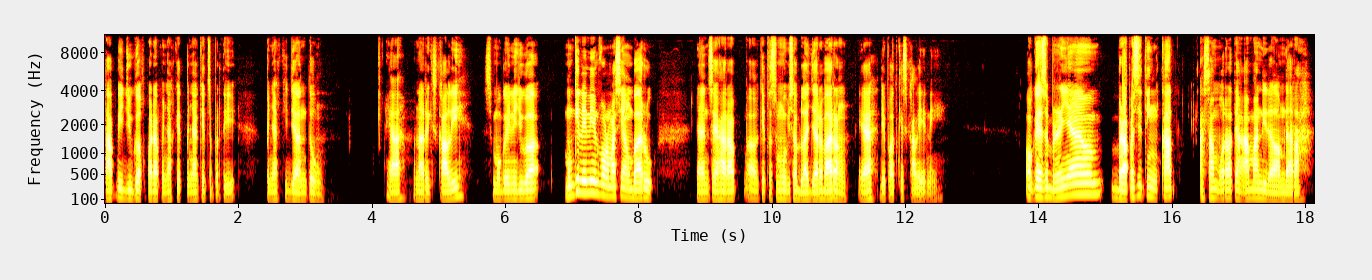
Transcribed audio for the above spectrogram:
tapi juga kepada penyakit-penyakit seperti penyakit jantung. Ya, menarik sekali. Semoga ini juga Mungkin ini informasi yang baru dan saya harap uh, kita semua bisa belajar bareng ya di podcast kali ini. Oke, sebenarnya berapa sih tingkat asam urat yang aman di dalam darah?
